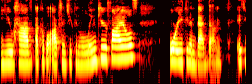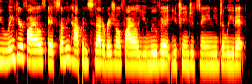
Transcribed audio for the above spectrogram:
you have a couple options. You can link your files or you can embed them. If you link your files, if something happens to that original file, you move it, you change its name, you delete it,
